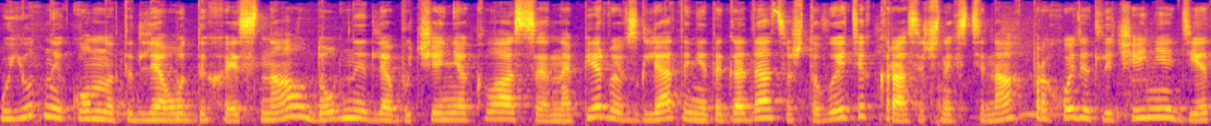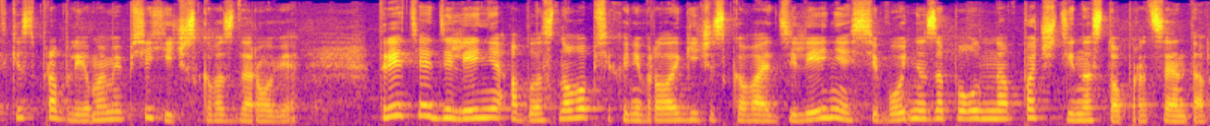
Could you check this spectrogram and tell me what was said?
Уютные комнаты для отдыха и сна, удобные для обучения классы. На первый взгляд и не догадаться, что в этих красочных стенах проходит лечение детки с проблемами психического здоровья. Третье отделение областного психоневрологического отделения сегодня заполнено почти на 100%.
